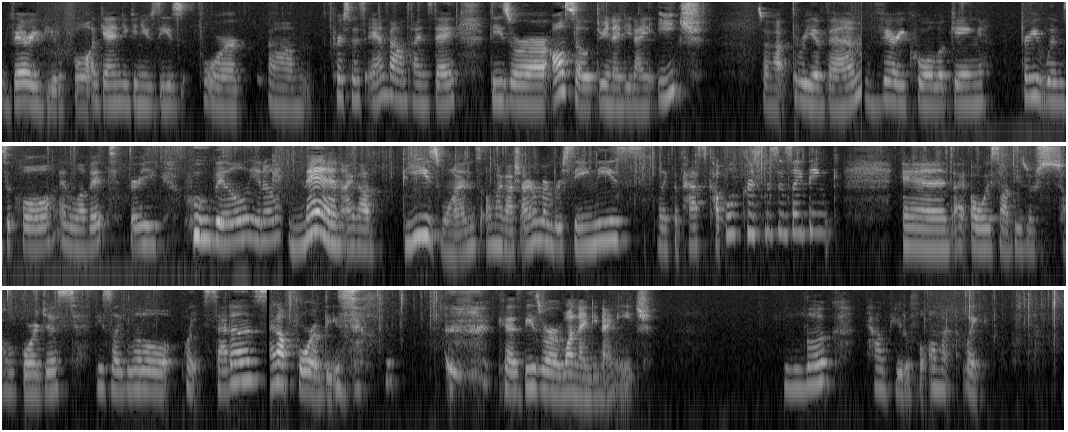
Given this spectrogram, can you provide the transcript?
Very beautiful. Again, you can use these for um, Christmas and Valentine's Day. These are also $3.99 each. So I got three of them. Very cool looking very whimsical. I love it. Very Whoville, you know. And then I got these ones. Oh my gosh, I remember seeing these like the past couple of Christmases, I think. And I always thought these were so gorgeous. These like little poinsettias. I got four of these because these were $1.99 each. Look how beautiful. Oh my, like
